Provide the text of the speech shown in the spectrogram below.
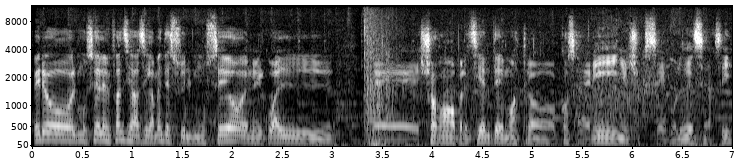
Pero el Museo de la Infancia básicamente es el museo en el cual eh, yo como presidente muestro cosas de niños, yo qué sé, boludeces así.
